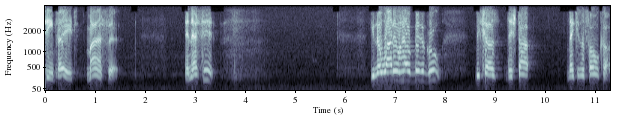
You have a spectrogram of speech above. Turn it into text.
team page mindset, and that's it. You know why they don't have a bigger group? Because they stopped making the phone calls.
